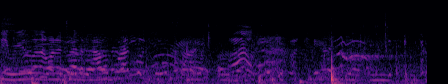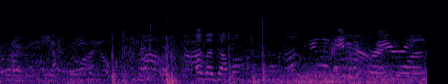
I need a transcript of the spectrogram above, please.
See, were you the one that wanted to try the paddleboard? Oh, the double? For everyone.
